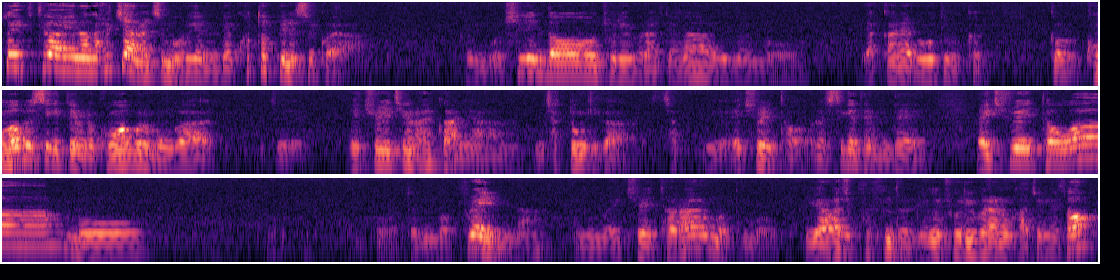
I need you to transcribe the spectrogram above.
세이프티 와이어는 할지 안 할지 모르겠는데 코터피는 쓸 거야. 그럼 뭐 실린더 조립을 할 때나 아니면 뭐 약간의 로드 그, 그 공합을 쓰기 때문에 공합으로 뭔가 이제 액츄레이팅을 할 거 아니야. 작동기가 작, 액츄레이터를 쓰게 되는데 액츄레이터와 뭐, 또 어떤 뭐 프레임이나 아니면 뭐 액츄레이터랑 뭐, 또뭐 여러 가지 부품들 이거 조립을 하는 과정에서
